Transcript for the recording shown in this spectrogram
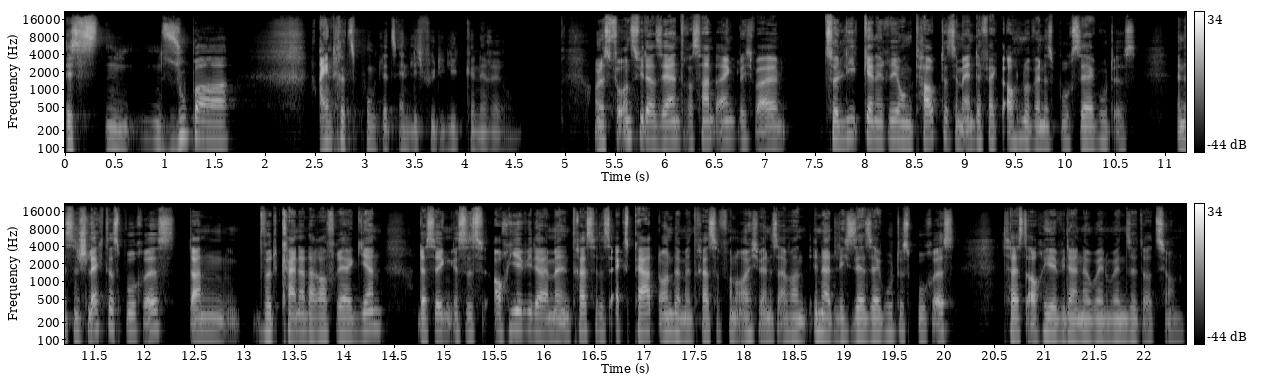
ist ein, ein super Eintrittspunkt letztendlich für die Lead-Generierung. Und ist für uns wieder sehr interessant eigentlich, weil zur Lead-Generierung taugt es im Endeffekt auch nur, wenn das Buch sehr gut ist. Wenn es ein schlechtes Buch ist, dann wird keiner darauf reagieren. Und deswegen ist es auch hier wieder im Interesse des Experten und im Interesse von euch, wenn es einfach ein inhaltlich sehr, sehr gutes Buch ist. Das heißt auch hier wieder eine Win-Win-Situation.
